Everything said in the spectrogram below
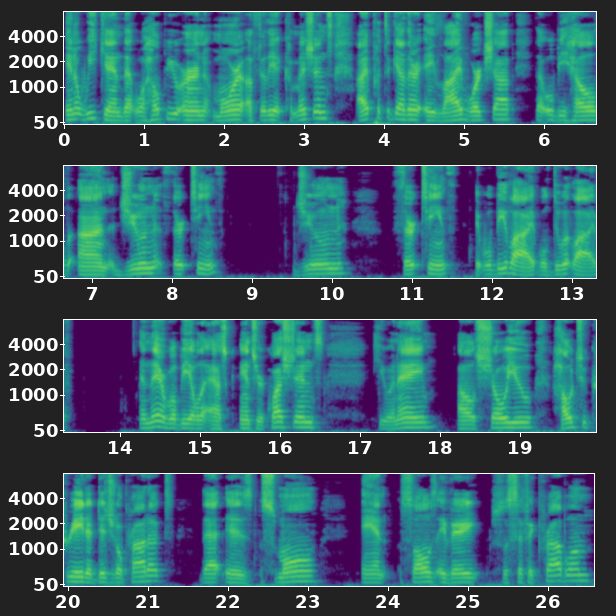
in a weekend that will help you earn more affiliate commissions, I put together a live workshop that will be held on June 13th. June 13th. It will be live. We'll do it live. And there we'll be able to ask answer your questions, Q&A. I'll show you how to create a digital product that is small and solves a very specific problem.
